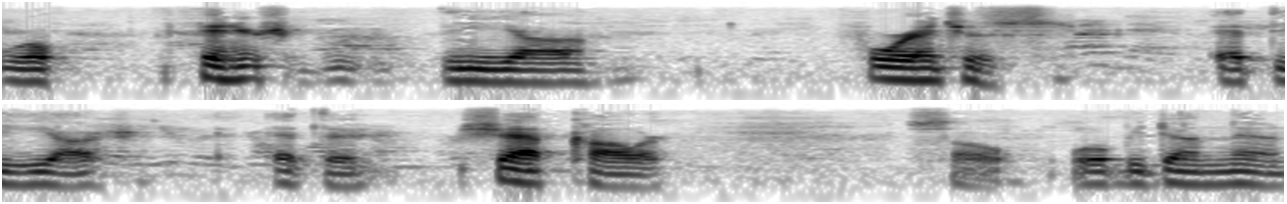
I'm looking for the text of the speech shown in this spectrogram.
will finish the uh, four inches at the uh, at the shaft collar. So we'll be done then.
